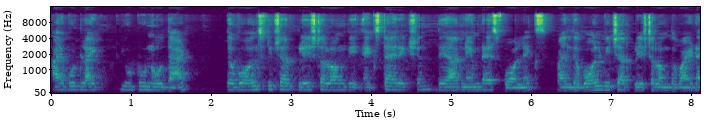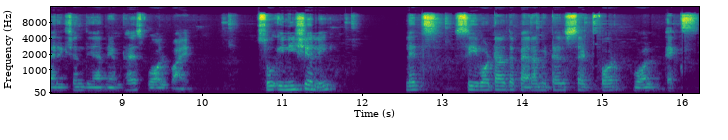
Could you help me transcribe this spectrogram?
I would like you to know that the walls which are placed along the x direction, they are named as wall x, while the wall which are placed along the y direction, they are named as wall y. So initially, let's see what are the parameters set for wall x.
